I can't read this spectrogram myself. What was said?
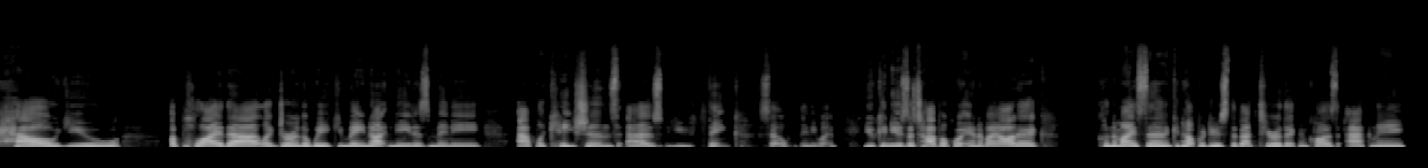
how you apply that like during the week. You may not need as many applications as you think. So, anyway, you can use a topical antibiotic. Clindamycin can help reduce the bacteria that can cause acne.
